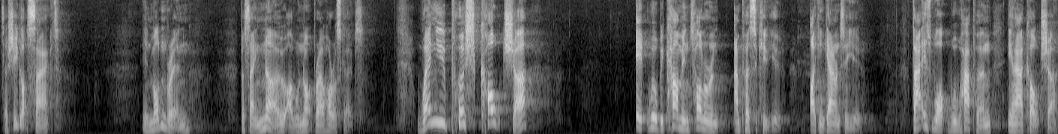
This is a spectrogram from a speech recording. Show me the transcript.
So she got sacked in modern Britain for saying, No, I will not braille horoscopes. When you push culture, it will become intolerant and persecute you. I can guarantee you. That is what will happen in our culture.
